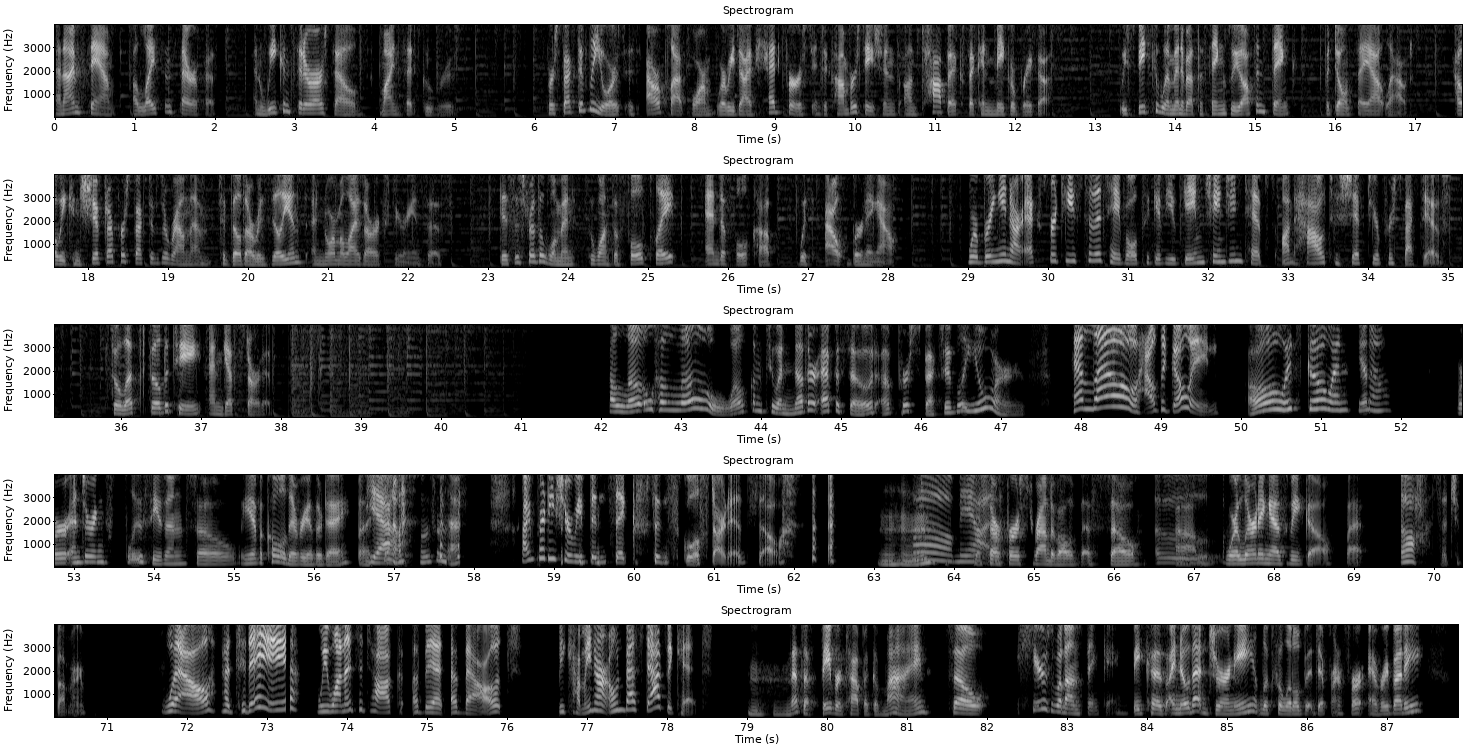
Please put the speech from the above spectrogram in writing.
And I'm Sam, a licensed therapist, and we consider ourselves mindset gurus. Perspectively Yours is our platform where we dive headfirst into conversations on topics that can make or break us. We speak to women about the things we often think but don't say out loud, how we can shift our perspectives around them to build our resilience and normalize our experiences. This is for the woman who wants a full plate and a full cup without burning out. We're bringing our expertise to the table to give you game changing tips on how to shift your perspective. So let's spill the tea and get started. Hello, hello. Welcome to another episode of Perspectively Yours. Hello, how's it going? Oh, it's going, you know, we're entering flu season, so we have a cold every other day. But yeah, you know, other than that, I'm pretty sure we've been sick since school started. So, mm-hmm. oh man, it's our first round of all of this. So um, we're learning as we go. But oh, such a bummer. Well, today we wanted to talk a bit about becoming our own best advocate. Mm-hmm. That's a favorite topic of mine. So here's what I'm thinking because I know that journey looks a little bit different for everybody.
